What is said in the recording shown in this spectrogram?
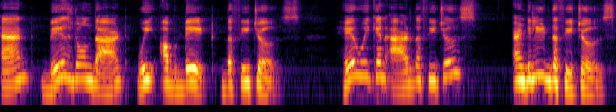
and based on that we update the features. Here we can add the features and delete the features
